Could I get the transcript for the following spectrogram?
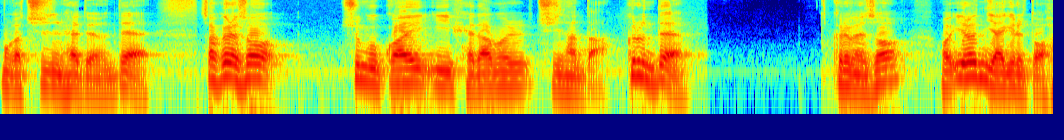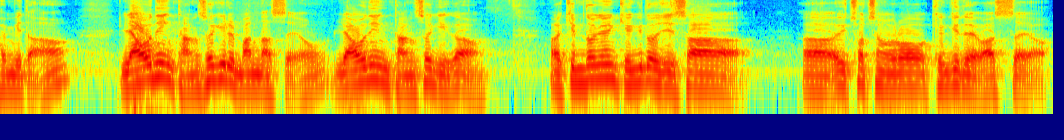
뭔가 추진해야 되는데 자 그래서 중국과의 이 회담을 추진한다. 그런데 그러면서 어, 이런 이야기를 또 합니다. 랴오닝 당서기를 만났어요. 랴오닝 당서기가 어, 김동연 경기도지사의 초청으로 경기도에 왔어요.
